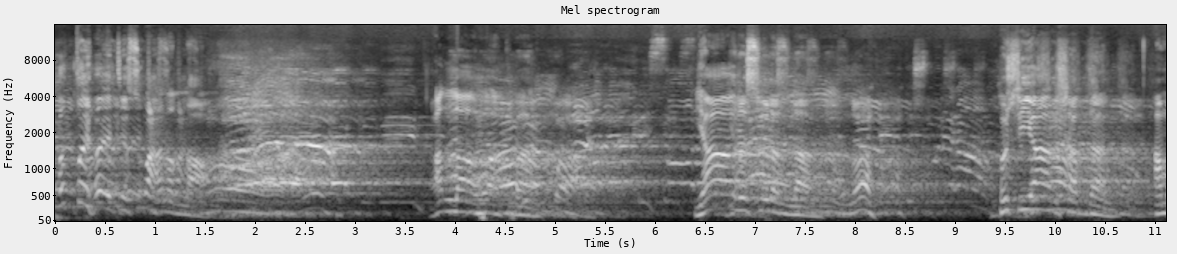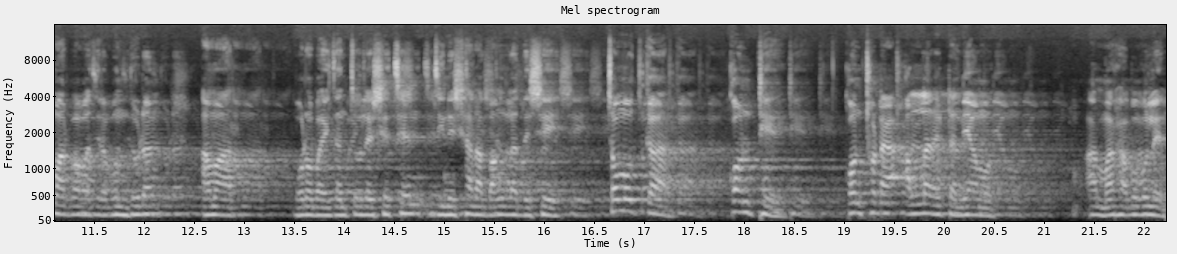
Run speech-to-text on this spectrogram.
সত্যই হয়েছে, সুবহানাল্লাহ। আল্লাহু রাসূলুল্লাহ। হুশিয়ার, সাবধান। আমার বাবাজিরা, বন্ধুরা, আমার বড় ভাইজান চলে এসেছেন, যিনি সারা বাংলাদেশে চমৎকার কণ্ঠে, কণ্ঠটা আল্লাহর একটা নিয়ামত। আর মার হাবো বলেন,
